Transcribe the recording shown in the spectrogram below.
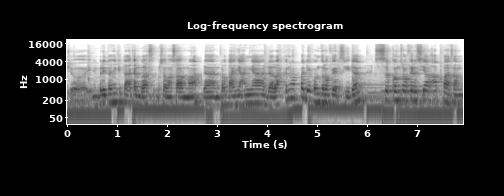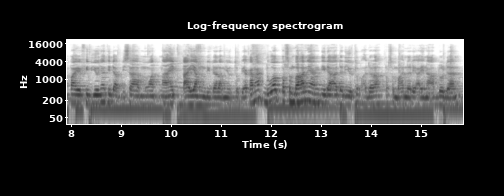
cuy. Ini beritanya kita akan bahas bersama-sama dan pertanyaannya adalah kenapa dia kontroversi dan sekontroversial apa sampai videonya tidak bisa muat naik tayang di dalam YouTube ya? Karena dua persembahan yang tidak ada di YouTube adalah persembahan dari Aina Abdul dan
